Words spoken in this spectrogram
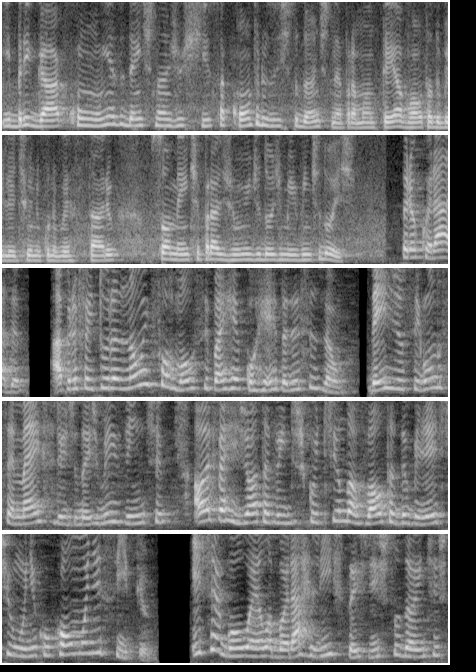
e brigar com unhas e dentes na justiça contra os estudantes, né, para manter a volta do bilhete único universitário somente para junho de 2022. Procurada, a prefeitura não informou se vai recorrer da decisão. Desde o segundo semestre de 2020, a UFRJ vem discutindo a volta do bilhete único com o município e chegou a elaborar listas de estudantes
